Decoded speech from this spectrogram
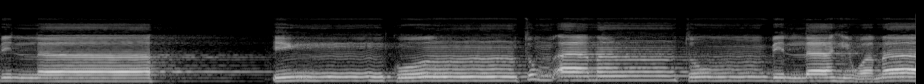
بالله إن كنتم آمنتم بالله وما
